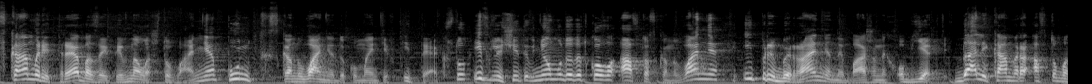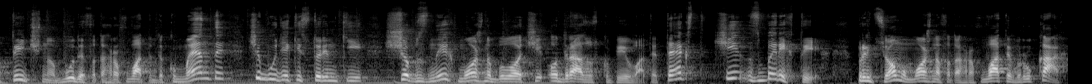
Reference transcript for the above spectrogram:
В камері треба зайти в налаштування, пункт сканування документів і тексту, і включити в ньому додатково автосканування і прибирання небажаних об'єктів. Далі камера автоматично буде фотографувати документи чи будь-які сторінки, щоб з них можна було чи одразу скопіювати текст, чи зберігти їх. При цьому можна фотографувати в руках,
